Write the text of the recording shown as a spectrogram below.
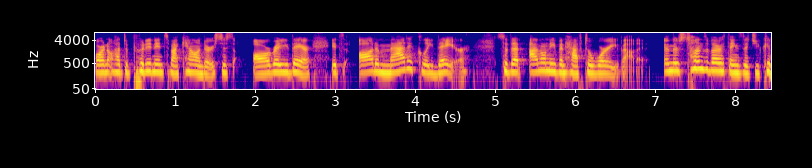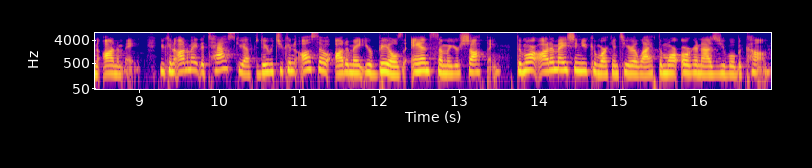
or I don't have to put it into my calendar. It's just already there. It's automatically there so that I don't even have to worry about it. And there's tons of other things that you can automate. You can automate the task you have to do, but you can also automate your bills and some of your shopping. The more automation you can work into your life, the more organized you will become.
